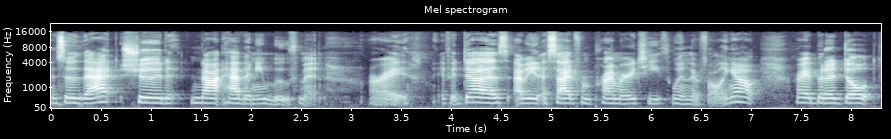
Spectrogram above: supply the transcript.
And so that should not have any movement. All right, if it does, I mean, aside from primary teeth when they're falling out, right, but adult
